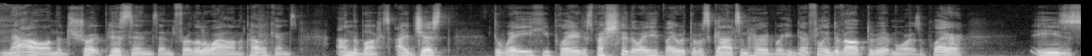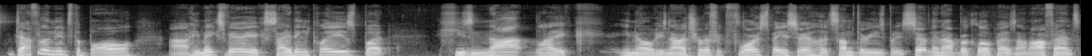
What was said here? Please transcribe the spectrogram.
now on the Detroit Pistons and for a little while on the Pelicans on the Bucks. I just the way he played, especially the way he played with the Wisconsin Herd, where he definitely developed a bit more as a player. He's definitely needs the ball. Uh, he makes very exciting plays, but he's not like you know he's not a terrific floor spacer. He'll hit some threes, but he's certainly not Brook Lopez on offense.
